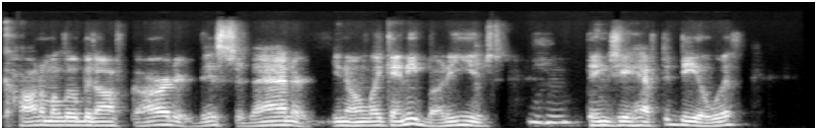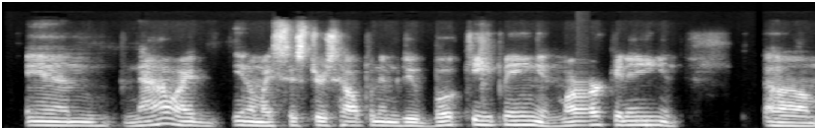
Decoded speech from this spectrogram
caught him a little bit off guard or this or that, or, you know, like anybody, it's Mhm. things you have to deal with. And now I, you know, my sister's helping him do bookkeeping and marketing and, um,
